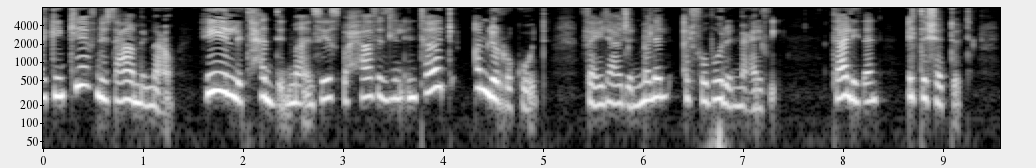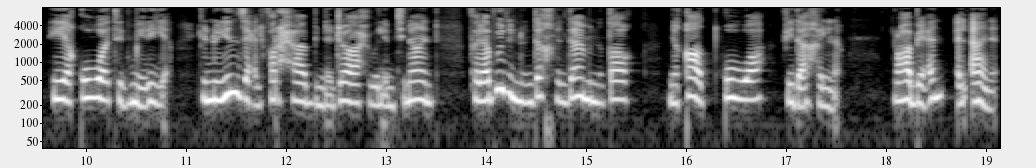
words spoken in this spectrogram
لكن كيف نتعامل معه؟ هي اللي تحدد ما إن سيصبح حافز للإنتاج أم للركود. فعلاج الملل الفضول المعرفي. ثالثا التشتت. هي قوة تدميرية. لأنه ينزع الفرحة بالنجاح والامتنان فلا بد أنه ندخل دائما نطاق نقاط قوة في داخلنا. رابعا الأنا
